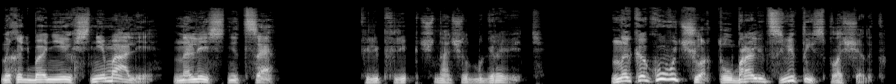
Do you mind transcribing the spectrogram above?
Но хоть бы они их снимали на лестнице. Филипп Филиппович начал багроветь. На какого черта убрали цветы с площадок?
